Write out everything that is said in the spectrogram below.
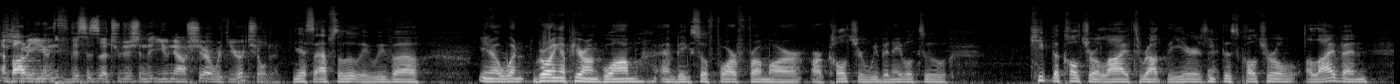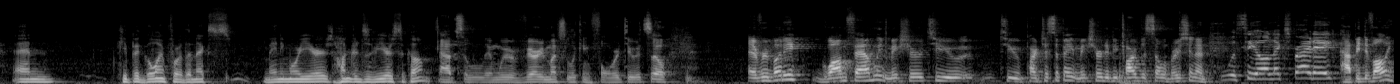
And Bobby, you, this is a tradition that you now share with your children. Yes, absolutely. We've. Uh, you know, when growing up here on Guam and being so far from our, our culture, we've been able to keep the culture alive throughout the years, keep this cultural alive and and keep it going for the next many more years, hundreds of years to come. Absolutely, and we were very much looking forward to it. So, everybody, Guam family, make sure to to participate. Make sure to be part of the celebration. And we'll see you all next Friday. Happy Diwali.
